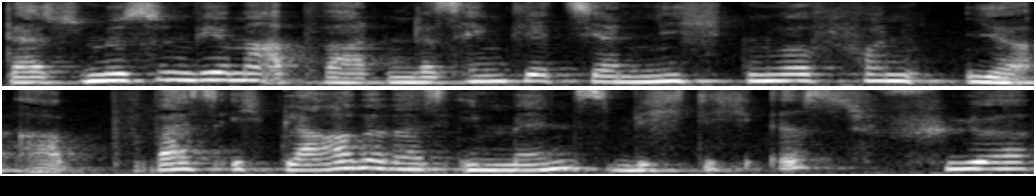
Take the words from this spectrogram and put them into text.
Das müssen wir mal abwarten. Das hängt jetzt ja nicht nur von ihr ab. Was ich glaube, was immens wichtig ist für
